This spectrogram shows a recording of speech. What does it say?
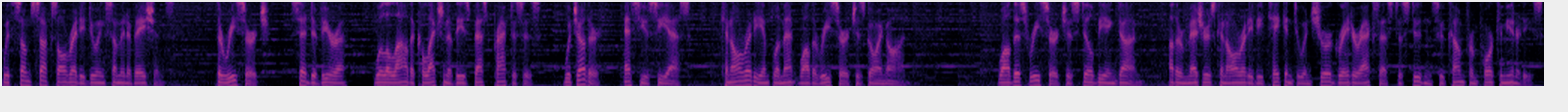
with some SUCs already doing some innovations. The research, said De Vera, will allow the collection of these best practices, which other SUCS can already implement while the research is going on. While this research is still being done, other measures can already be taken to ensure greater access to students who come from poor communities.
